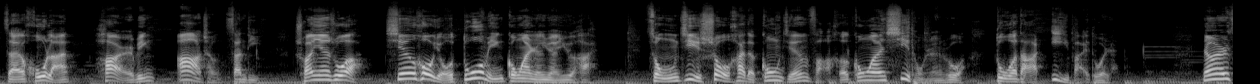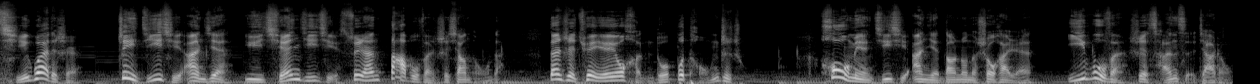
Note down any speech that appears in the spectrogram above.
在呼兰、哈尔滨、阿城三地，传言说啊，先后有多名公安人员遇害。总计受害的公检法和公安系统人数多达一百多人。然而奇怪的是，这几起案件与前几起虽然大部分是相同的，但是却也有很多不同之处。后面几起案件当中的受害人，一部分是惨死家中，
